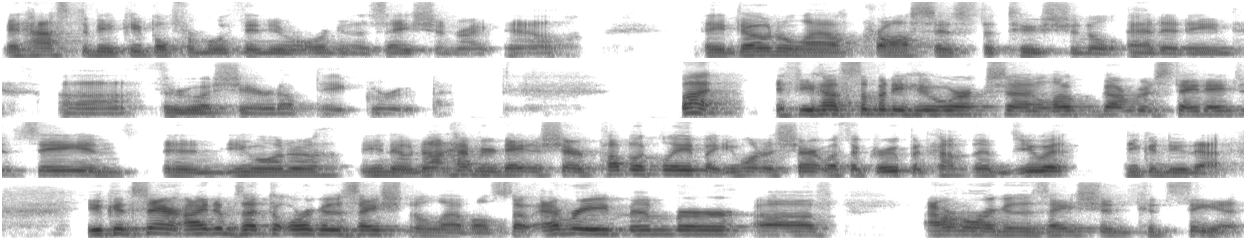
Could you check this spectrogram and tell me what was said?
it has to be people from within your organization right now. They don't allow cross-institutional editing uh, through a shared update group. But if you have somebody who works at a local government state agency and, and you want to, you know, not have your data shared publicly, but you want to share it with a group and have them view it, you can do that. You can share items at the organizational level. So every member of our organization could see it.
